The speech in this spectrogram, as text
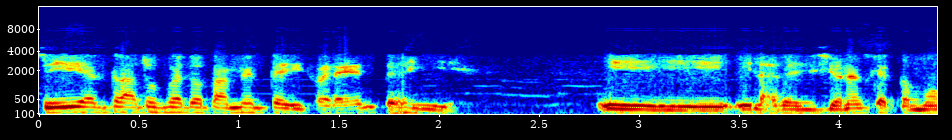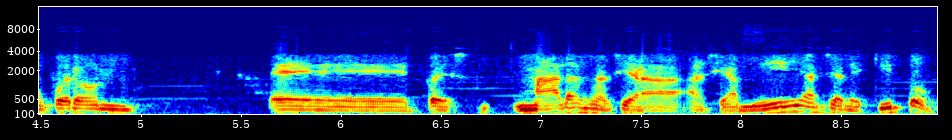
sí el trato fue totalmente diferente y, y, las decisiones que tomó fueron eh, pues malas hacia, hacia mí hacia el equipo.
